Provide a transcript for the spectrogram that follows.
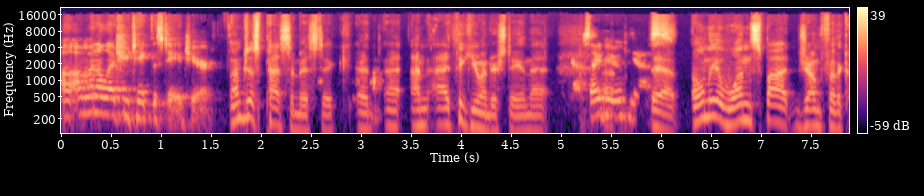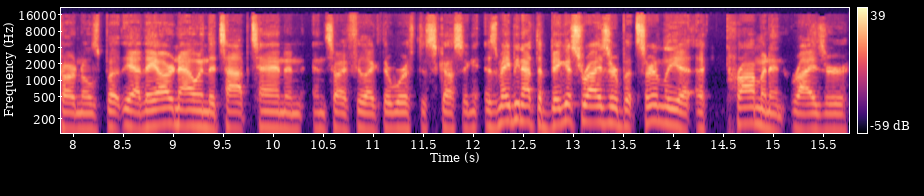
I'm going to let you take the stage here. I'm just pessimistic. I, I, I think you understand that. Yes, I do. Uh, yes. Yeah, only a one spot jump for the Cardinals, but yeah, they are now in the top ten, and and so I feel like they're worth discussing as maybe not the biggest riser, but certainly a, a prominent riser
